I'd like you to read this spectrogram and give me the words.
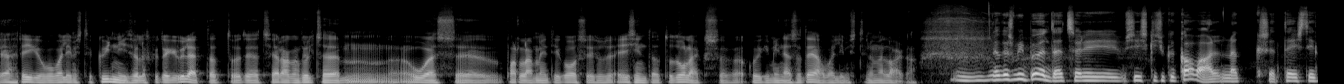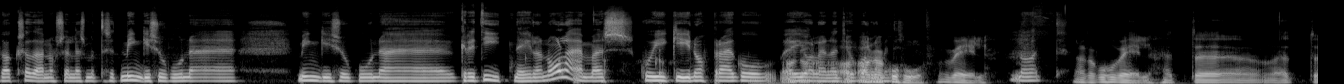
jah, Riigikogu valimiste künnis oleks kuidagi ületatud ja et see erakond üldse mm, uues parlamendi koosseisus esindatud oleks, kuigi mine sa tea, valimisteni on veel aega mm,. no kas võib öelda, et see oli siiski niisugune kaval nõks, et Eesti kakssada noh, selles mõttes, et mingisugune mingisugune krediit neil on olemas, kuigi noh, praegu aga, ei ole nad ju aga kuhu veel? no vot. aga kuhu veel, et, et,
